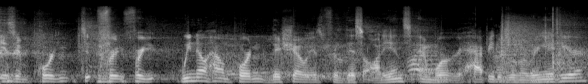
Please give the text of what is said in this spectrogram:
is important to, for for you. We know how important this show is for this audience, and we're happy to bring it here.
